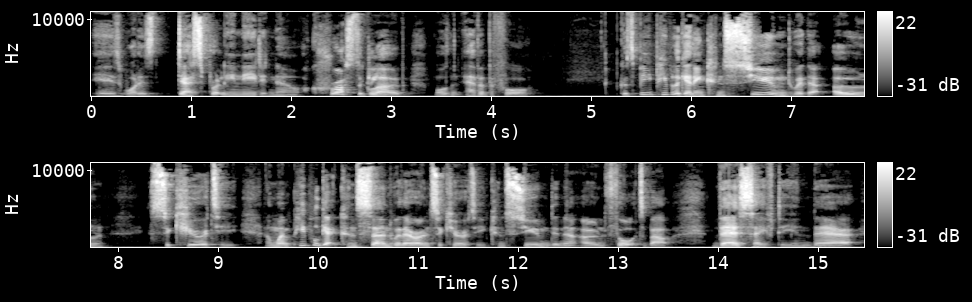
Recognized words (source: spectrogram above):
is what is desperately needed now across the globe more than ever before. Because people are getting consumed with their own security. And when people get concerned with their own security, consumed in their own thoughts about their safety and their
